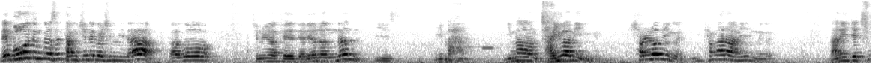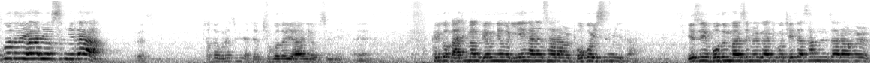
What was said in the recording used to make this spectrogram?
내 모든 것은 당신의 것입니다. 하고 주님 앞에 내려놓는 이, 이 마음, 이 마음 자유함이 있는 거죠. 샬롬인 거죠. 이 평안함이 있는 거죠. 나는 이제 죽어도 여한이 없습니다. 그렇습니다. 저도 그렇습니다. 저 죽어도 여한이 없습니다. 예. 그리고 마지막 명령을 이행하는 사람을 보고 있습니다. 예수의 모든 말씀을 가지고 제자 삼는 사람을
